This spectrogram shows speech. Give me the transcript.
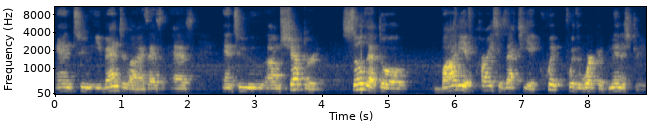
and to evangelize as as and to um, shepherd so that the body of Christ is actually equipped for the work of ministry.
